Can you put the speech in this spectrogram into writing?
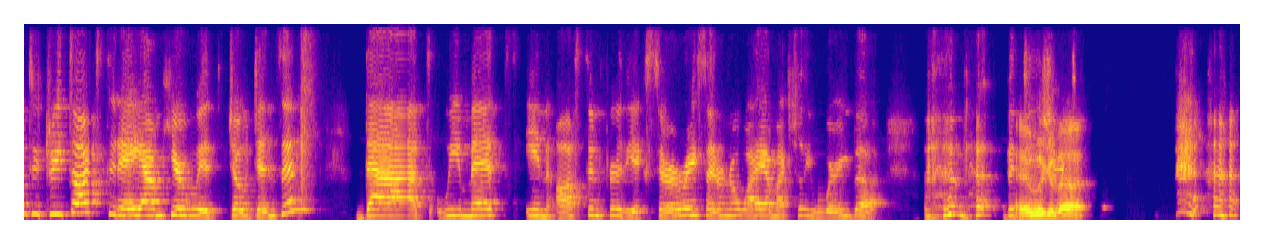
Welcome to Tri Talks. Today I'm here with Joe Jensen that we met in Austin for the Xterra race. I don't know why I'm actually wearing the the, the Hey, look at that.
